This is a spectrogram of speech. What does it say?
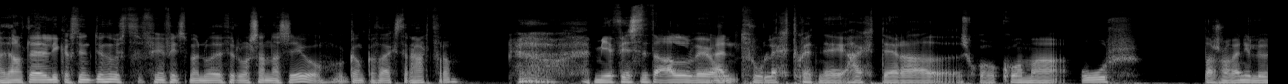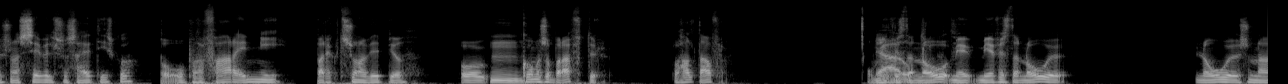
Það er náttúrulega líka stundum, þú veist, fin- finnst maður nú að þau þurfa að sanna sig og, og ganga það ekstra hart fram. Mér finnst þetta alveg En- ótrúlegt hvernig hægt er að sko koma úr bara svona venjulegu svona civil society sko og, bara fara inn í bara eitthvað svona viðbjóð og Mm. koma svo bara aftur og halda áfram. Og mér Já, finnst það nógu mér, mér finnst það nógu nógu svona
